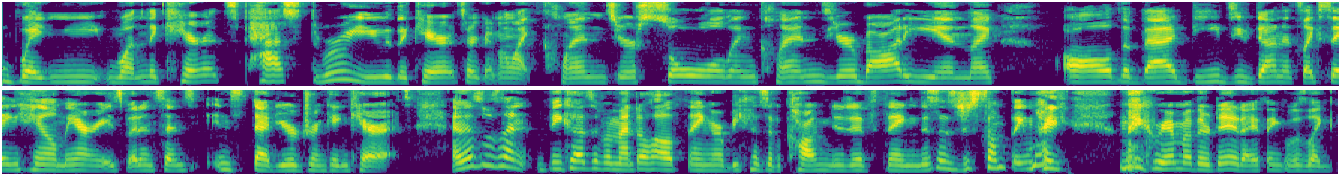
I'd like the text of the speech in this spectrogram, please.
when you, when the carrots pass through you, the carrots are gonna like cleanse your soul and cleanse your body and like all the bad deeds you've done. It's like saying Hail Marys, but instead, instead you're drinking carrots. And this wasn't because of a mental health thing or because of a cognitive thing. This is just something my my grandmother did. I think it was like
